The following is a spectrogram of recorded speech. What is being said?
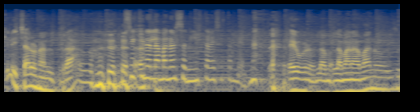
¿Qué le echaron al trago? Si es que no la mano del sonista a veces también. Eh, bueno, la, la mano a mano. eso-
